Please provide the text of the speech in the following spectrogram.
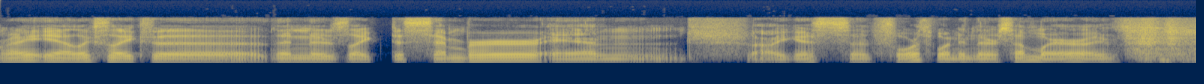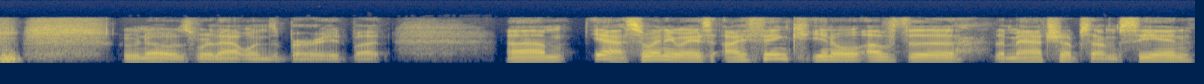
Right? Yeah, it looks like the then there's like December and I guess a fourth one in there somewhere. I, who knows where that one's buried, but um, yeah. So, anyways, I think you know of the the matchups I'm seeing.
